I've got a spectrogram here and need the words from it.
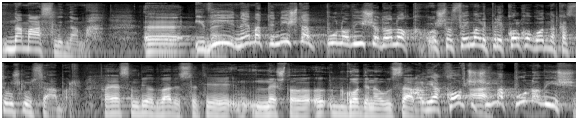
na Maslinama. E, I vi nemate ništa puno više od onog što ste imali prije koliko godina kad ste ušli u Sabor. Pa ja sam bio 20 i nešto godina u Saboru. Ali Jakovčić ima puno više.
